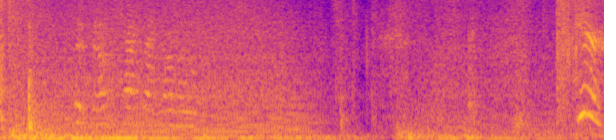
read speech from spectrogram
Quick, grab the trash back down the Here.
